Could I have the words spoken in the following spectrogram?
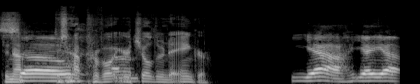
Do not, so, do not provoke um, your children to anger. Yeah, yeah, yeah.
